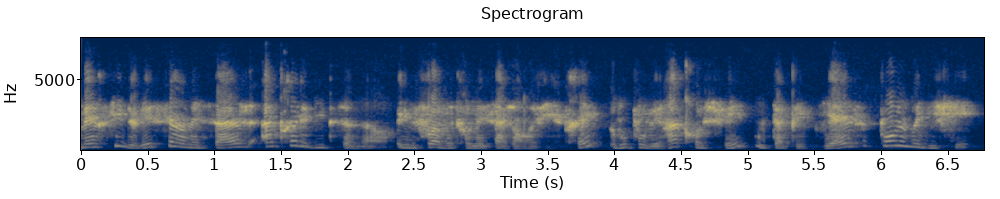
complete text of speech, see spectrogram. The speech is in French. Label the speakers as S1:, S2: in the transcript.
S1: Merci de laisser un message après le bip sonore. Une fois votre message enregistré, vous pouvez raccrocher ou taper dièse pour le modifier.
